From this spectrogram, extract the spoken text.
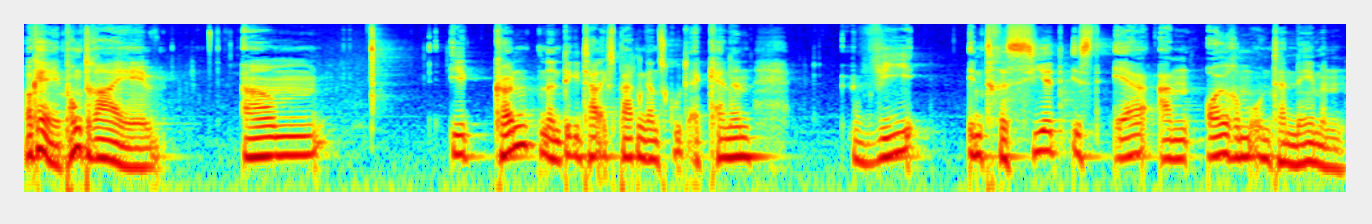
Okay, Punkt 3. Ähm, ihr könnt einen Digitalexperten ganz gut erkennen, wie interessiert ist er an eurem Unternehmen?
